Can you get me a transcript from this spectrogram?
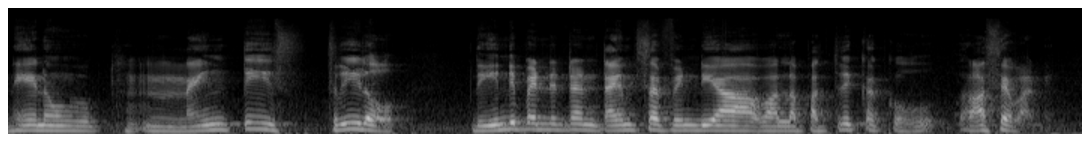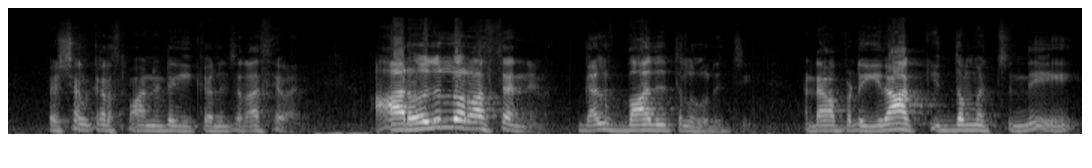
నేను నైంటీ త్రీలో the independent and times of India వాళ్ళ పత్రికకు రాసేవాడిని. స్పెషల్ కరస్పాండెంట్కి ఇక్కడ నుంచి రాసేవాడిని. ఆ రోజుల్లో రాస్తాను నేను గల్ఫ్ బాధితుల గురించి. అంటే అప్పుడు ఇరాక్ యుద్ధం వచ్చింది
